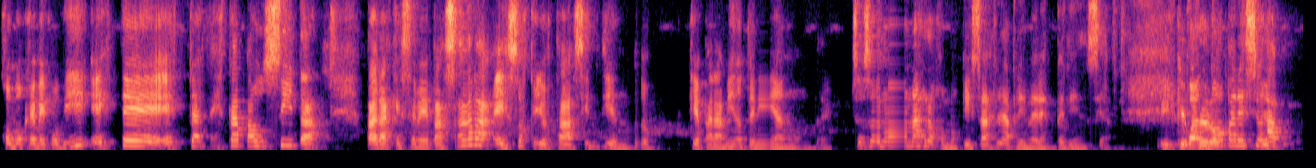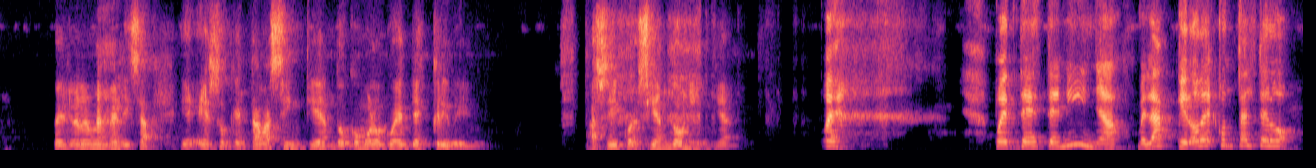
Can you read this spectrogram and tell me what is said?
como que me cogí este, esta, esta pausita para que se me pasara eso que yo estaba sintiendo, que para mí no tenía nombre. Eso lo narro como quizás la primera experiencia. ¿Y que, Cuando apareció la Perdóname, Melissa, e, eso que estaba sintiendo, ¿cómo lo puedes describir? Así siendo niña. Pues, pues desde niña, ¿verdad? Quiero contártelo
